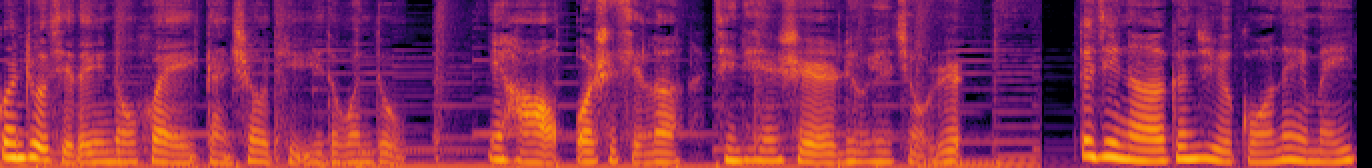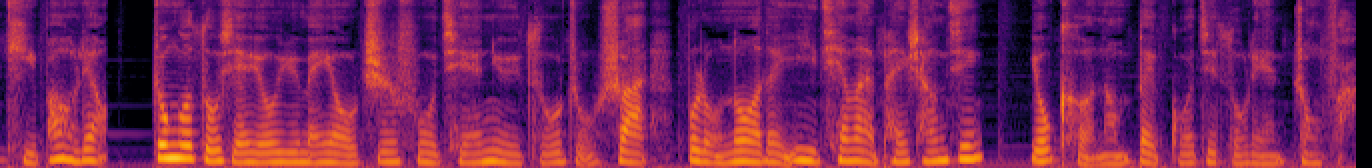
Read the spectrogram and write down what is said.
关注喜乐运动会，感受体育的温度。你好，我是喜乐，今天是六月九日。最近呢，根据国内媒体爆料，中国足协由于没有支付前女足主帅布鲁诺的一千万赔偿金，有可能被国际足联重罚。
